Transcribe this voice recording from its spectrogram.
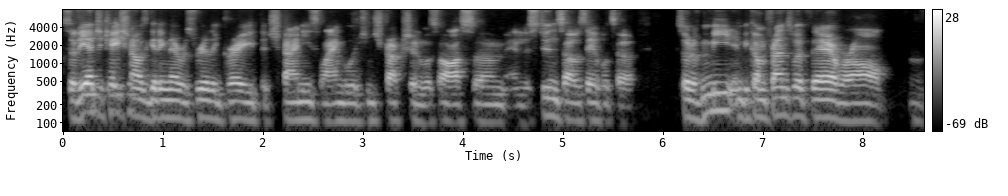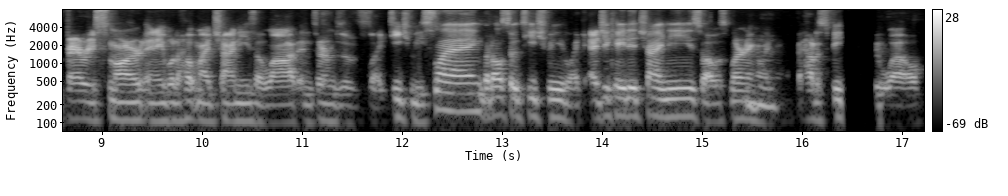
So the education I was getting there was really great. The Chinese language instruction was awesome. And the students I was able to sort of meet and become friends with there were all very smart and able to help my Chinese a lot in terms of like teach me slang, but also teach me like educated Chinese. So I was learning like how to speak well,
